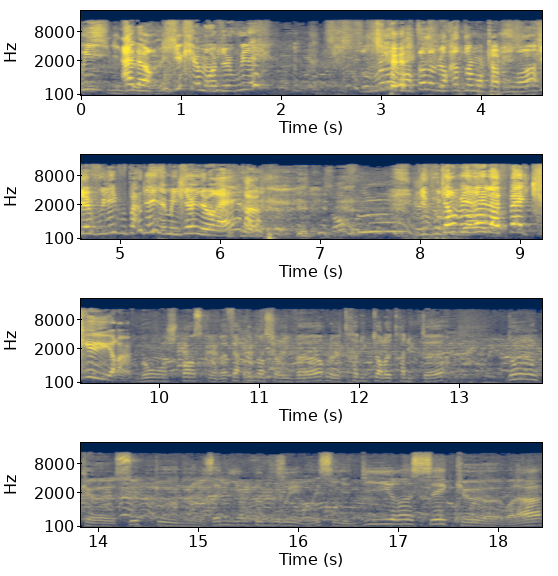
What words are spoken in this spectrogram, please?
Oui, simultanée. alors, justement, je voulais... Je voulais entendre le reste de mon cabinet. Je voulais vous parler de mes honoraires. Je vous enverrai la facture. Bon, je pense qu'on va faire comme dans Survivor, le traducteur de traducteur. Donc, euh, ce que nos amis un peu bourrés ont essayé de dire, c'est que, euh, voilà,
